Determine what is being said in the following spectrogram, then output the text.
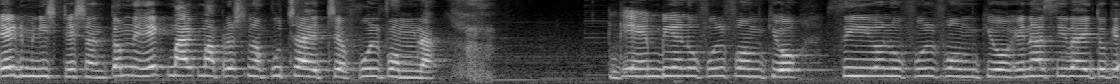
એડમિનિસ્ટ્રેશન તમને એક માર્કમાં પ્રશ્ન પૂછાય જ છે ફૂલ ફોર્મના કે એમબીએનું ફૂલ ફોર્મ કયો? સીઈઓનું ફૂલ ફોર્મ કયો? એના સિવાય તો કે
